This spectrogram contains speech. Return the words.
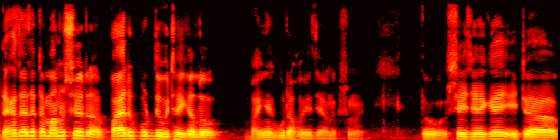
দেখা যায় যে একটা মানুষের পায়ের উপর দিয়ে উঠে গেল ভাঙা গুঁড়া হয়ে যায় অনেক সময়। তো সেই জায়গায় এটা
